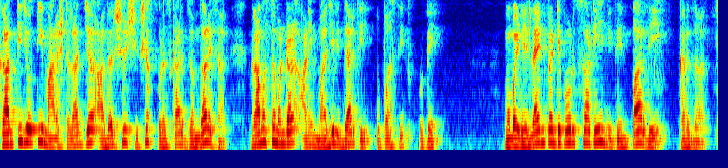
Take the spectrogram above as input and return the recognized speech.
क्रांतीज्योती महाराष्ट्र राज्य आदर्श शिक्षक पुरस्कार जमदाडे सर ग्रामस्थ मंडळ आणि माजी विद्यार्थी उपस्थित होते. मुंबई डेडलाईन ट्वेंटी फोरसाठी नितीन पारदी कर्जत.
